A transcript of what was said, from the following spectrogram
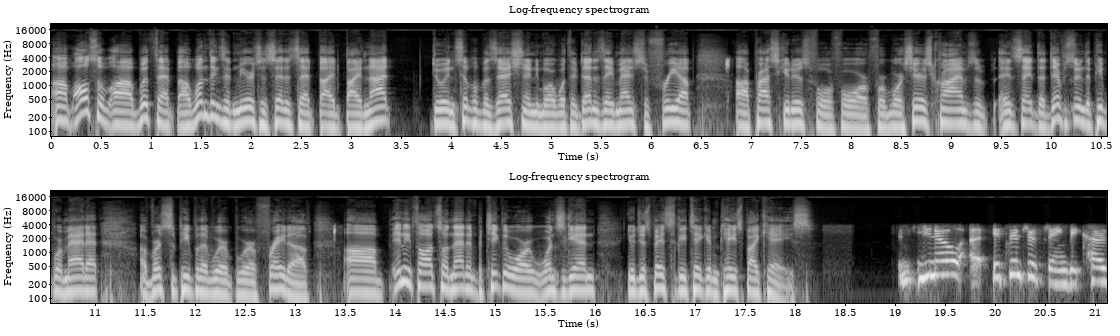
Um, also, uh, with that, uh, one thing that Mears has said is that by by not doing simple possession anymore. What they've done is they've managed to free up uh, prosecutors for, for, for more serious crimes. And say the difference between the people we're mad at uh, versus the people that we're, we're afraid of. Uh, any thoughts on that in particular, or once again, you're just basically taking case by case? You know, uh, it's interesting because,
